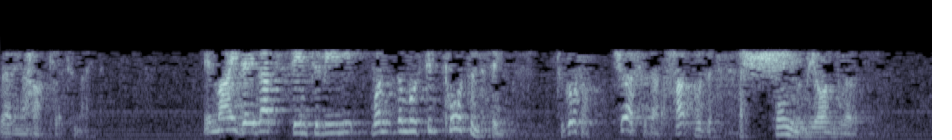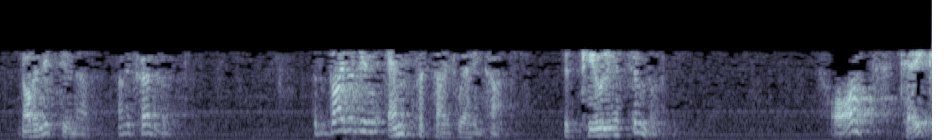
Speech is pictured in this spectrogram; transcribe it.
wearing a hat here tonight. In my day, that seemed to be one of the most important things. To go to church without a hat was a, shame beyond words. Not an issue now. Incredible. But the Bible didn't emphasize wearing hats. It's purely a symbol. Or take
